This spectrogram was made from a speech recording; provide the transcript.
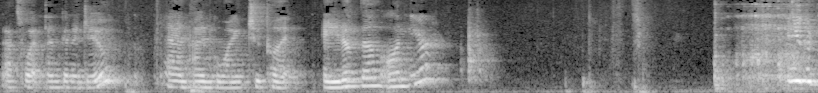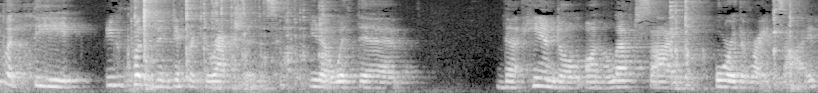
that's what I'm gonna do. And I'm going to put eight of them on here. And you could put the, you could put them in different directions, you know, with the, the handle on the left side or the right side.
